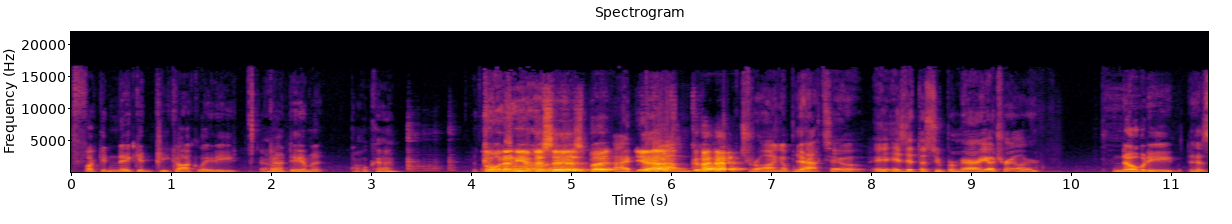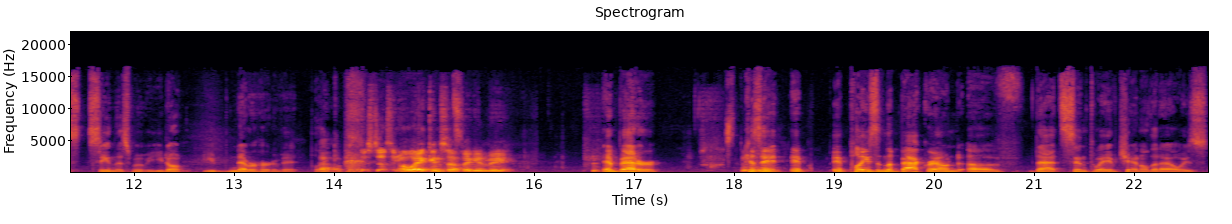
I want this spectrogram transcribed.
fucking naked peacock lady. Oh. God damn it. Okay. I don't know what any of this is, but I- yeah, I'm go ahead. Drawing a blank Yeah. too. Is it the Super Mario trailer? Nobody has seen this movie. You don't. You've never heard of it. Like, oh, okay. This doesn't awaken something in me. It better, because it, it it plays in the background of that synthwave channel that I always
